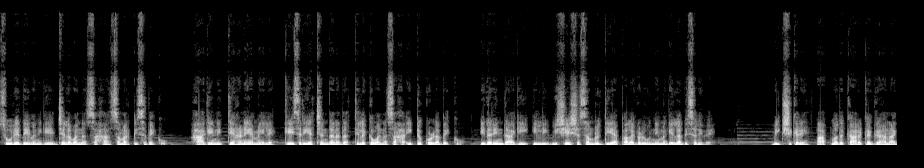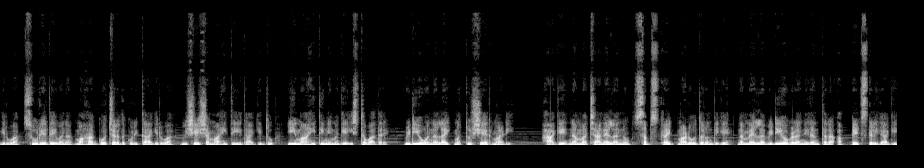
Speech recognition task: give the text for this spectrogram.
ಸೂರ್ಯದೇವನಿಗೆ ಜಲವನ್ನು ಸಹ ಸಮರ್ಪಿಸಬೇಕು. ಹಾಗೆ ನಿತ್ಯ ಹಣೆಯ ಮೇಲೆ ಕೇಸರಿಯ ಚಂದನದ ತಿಲಕವನ್ನು ಸಹ ಇಟ್ಟುಕೊಳ್ಳಬೇಕು. ಇದರಿಂದಾಗಿ ಇಲ್ಲಿ ವಿಶೇಷ ಸಮೃದ್ಧಿಯ ಫಲಗಳು ನಿಮಗೆ ಲಭಿಸಲಿವೆ. ವೀಕ್ಷಕರೇ, ಆತ್ಮದ ಕಾರಕ ಗ್ರಹನಾಗಿರುವ ಸೂರ್ಯದೇವನ ಮಹಾ ಗೋಚರದ ಕುರಿತಾಗಿರುವ ವಿಶೇಷ ಮಾಹಿತಿ ಇದಾಗಿದ್ದು, ಈ ಮಾಹಿತಿ ನಿಮಗೆ ಇಷ್ಟವಾದರೆ ವಿಡಿಯೋವನ್ನು ಲೈಕ್ ಮತ್ತು ಶೇರ್ ಮಾಡಿ. ಹಾಗೆ ನಮ್ಮ ಚಾನೆಲ್ ಅನ್ನು ಸಬ್ಸ್ಕ್ರೈಬ್ ಮಾಡುವುದರೊಂದಿಗೆ ನಮ್ಮೆಲ್ಲ ವಿಡಿಯೋಗಳ ನಿರಂತರ ಅಪ್ಡೇಟ್ಸ್ಗಳಿಗಾಗಿ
